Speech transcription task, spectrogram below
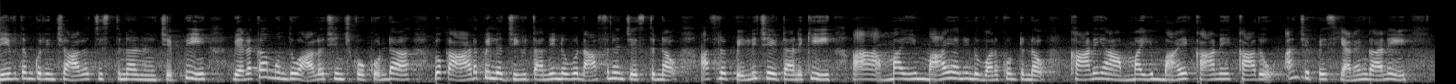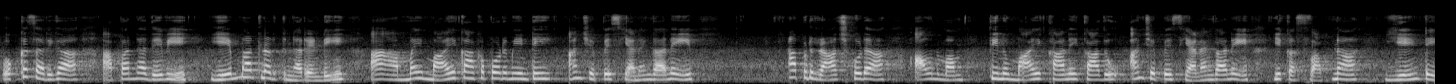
జీవితం గురించి ఆలోచిస్తున్నానని చెప్పి వెనక ముందు ఆలోచించుకోకుండా ఒక ఆడపిల్ల జీవితాన్ని నువ్వు నాశనం చేసి చేస్తున్నావు అసలు పెళ్ళి చేయటానికి ఆ అమ్మాయి మాయ అని నువ్వు అనుకుంటున్నావు. కానీ ఆ అమ్మాయి మాయ కానే కాదు అని చెప్పేసి అనగానే ఒక్కసారిగా అపర్ణాదేవి ఏం మాట్లాడుతున్నారండి? ఆ అమ్మాయి మాయ కాకపోవడం ఏంటి? అని చెప్పేసి అనగానే అప్పుడు రాజ్ కూడా అవును మమ్ తిను మాయ కానే కాదు అని చెప్పేసి అనగానే ఇక స్వప్న ఏంటి?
